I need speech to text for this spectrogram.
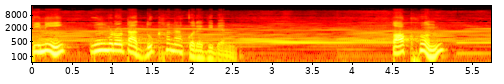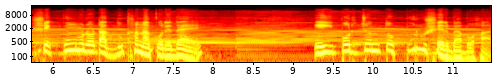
তিনি কুমড়োটা দুখানা করে দিবেন। তখন সে কুমড়োটা দুখানা করে দেয় এই পর্যন্ত পুরুষের ব্যবহার।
